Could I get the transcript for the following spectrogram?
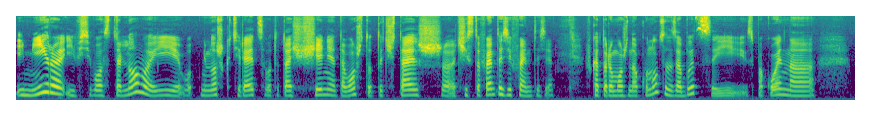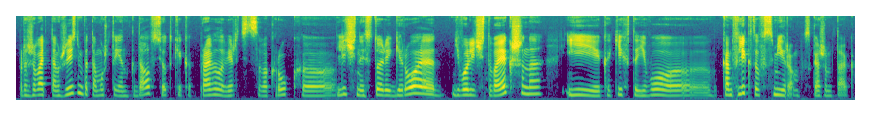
и мира, и всего остального, и вот немножко теряется вот это ощущение того, что ты читаешь а, чисто фэнтези-фэнтези, в который можно окунуться, забыться и спокойно проживать там жизнь, потому что Янкдал все таки как правило, вертится вокруг э, личной истории героя, его личного экшена и каких-то его э, конфликтов с миром, скажем так.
